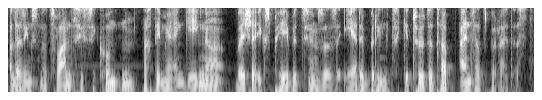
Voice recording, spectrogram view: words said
allerdings nur 20 Sekunden, nachdem ihr einen Gegner, welcher XP bzw. Ehre bringt, getötet habt, einsatzbereit ist.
